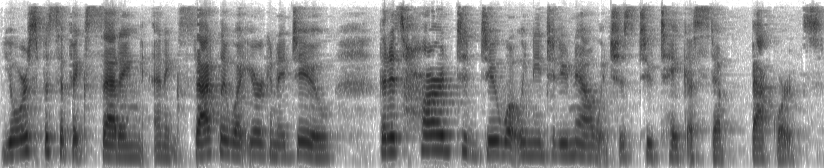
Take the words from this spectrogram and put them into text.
your specific setting, and exactly what you're going to do, that it's hard to do what we need to do now, which is to take a step backwards.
